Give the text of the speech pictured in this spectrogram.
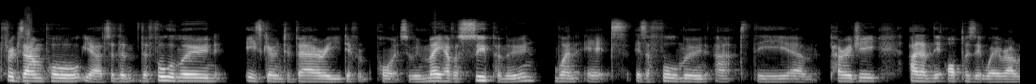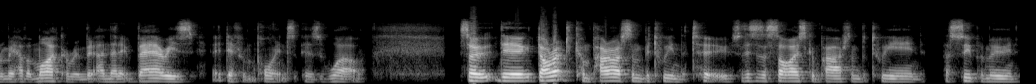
for example, yeah, so the, the full moon is going to vary different points. So we may have a super moon when it is a full moon at the um, perigee, and then the opposite way around, when we have a micro moon, but, and then it varies at different points as well. So the direct comparison between the two, so this is a size comparison between a super moon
